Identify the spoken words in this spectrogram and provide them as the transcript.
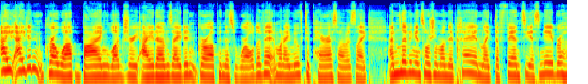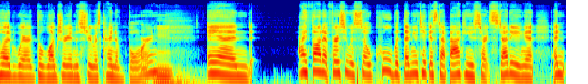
I, I didn't grow up buying luxury items. I didn't grow up in this world of it. And when I moved to Paris, I was like, I'm living in Saint Germain des Prés in like the fanciest neighborhood where the luxury industry was kind of born. Mm. And I thought at first it was so cool, but then you take a step back and you start studying it. And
